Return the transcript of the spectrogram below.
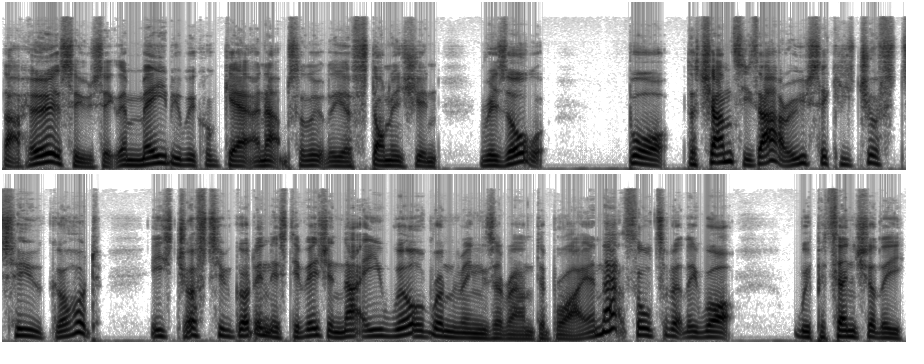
that hurts Usyk, then maybe we could get an absolutely astonishing result. But the chances are Usyk is just too good. He's just too good in this division that he will run rings around Dubois. And that's ultimately what we potentially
